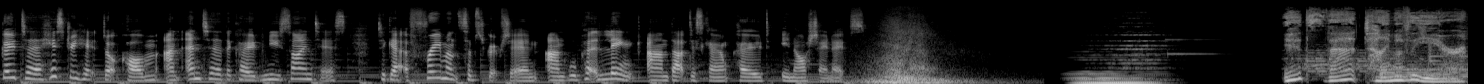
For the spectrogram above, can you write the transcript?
Go to historyhit.com and enter the code New Scientist to get a free month subscription, and we'll put a link and that discount code in our show notes. It's that time of the year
